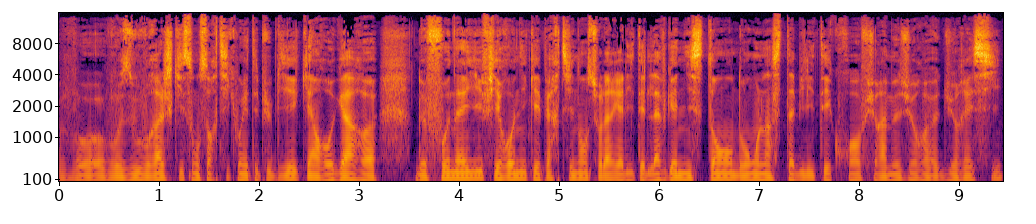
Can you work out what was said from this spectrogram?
vos, vos, ouvrages qui sont sortis, qui ont été publiés, qui est un regard de faux naïf, ironique et pertinent sur la réalité de l'Afghanistan, dont l'instabilité croît au fur et à mesure du récit.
